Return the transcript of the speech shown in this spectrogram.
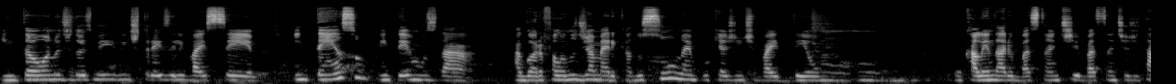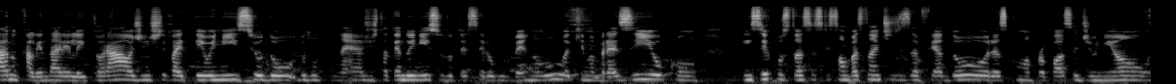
Então, ano de 2023 ele vai ser intenso em termos da agora falando de América do Sul, né? Porque a gente vai ter um, um, um calendário bastante bastante agitado, um calendário eleitoral. A gente vai ter o início do, do né? A gente está tendo o início do terceiro governo Lula aqui no Brasil com em circunstâncias que são bastante desafiadoras, com uma proposta de união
